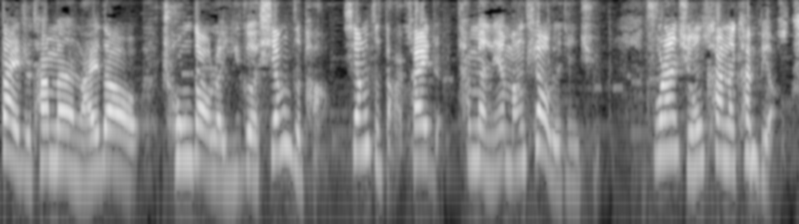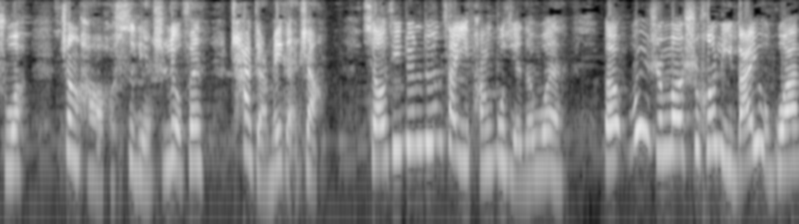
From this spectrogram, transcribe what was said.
带着他们来到，冲到了一个箱子旁。箱子打开着，他们连忙跳了进去。弗兰熊看了看表，说：“正好四点十六分，差点没赶上。”小鸡墩墩在一旁不解地问：“呃，为什么是和李白有关，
